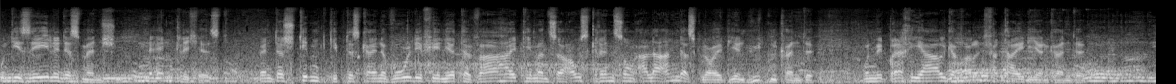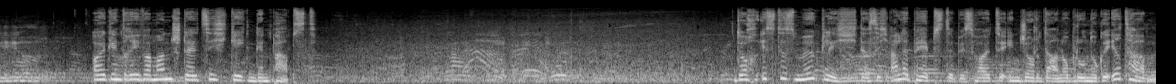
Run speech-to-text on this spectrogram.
und die Seele des Menschen unendlich ist. Wenn das stimmt, gibt es keine wohldefinierte Wahrheit, die man zur Ausgrenzung aller Andersgläubigen hüten könnte und mit Brachialgewalt verteidigen könnte. Eugen Drewermann stellt sich gegen den Papst. Doch ist es möglich, dass sich alle Päpste bis heute in Giordano Bruno geirrt haben?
